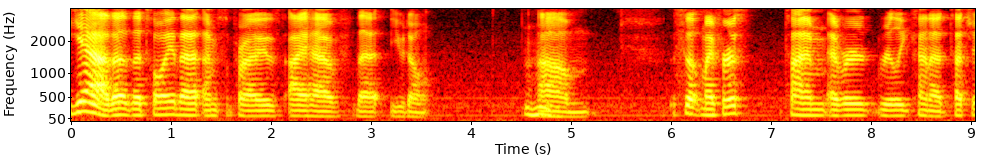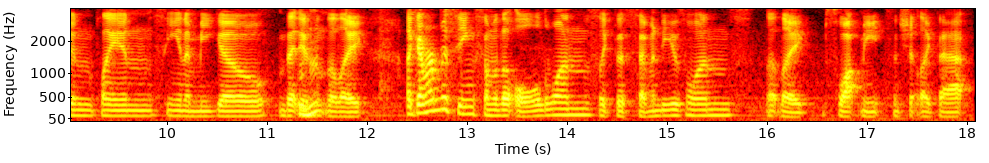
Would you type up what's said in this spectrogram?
yeah. The the toy that I'm surprised I have that you don't. Mhm. Um, so my first time ever really kind of touching, playing, seeing Amigo that Mhm. not the like. Like I remember seeing some of the old ones, like the '70s ones, that like swap meets and shit like that,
